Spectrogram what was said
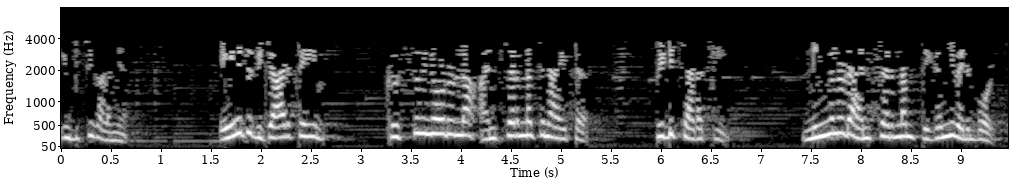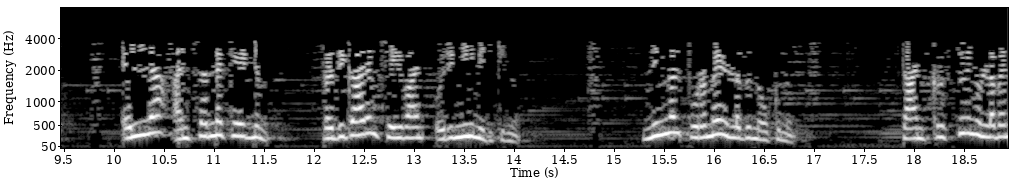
ഇടിച്ചു കളഞ്ഞ് ഏത് വിചാരത്തെയും ക്രിസ്തുവിനോടുള്ള അനുസരണത്തിനായിട്ട് പിടിച്ചടക്കി. നിങ്ങളുടെ അനുസരണം തികഞ്ഞു വരുമ്പോൾ എല്ലാ അനുസരണക്കേടിനും പ്രതികാരം ചെയ്യുവാൻ ഒരുങ്ങിയുമിരിക്കുന്നു. നിങ്ങൾ പുറമേയുള്ളത് നോക്കുന്നു. താൻ ക്രിസ്തുവിനുള്ളവൻ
